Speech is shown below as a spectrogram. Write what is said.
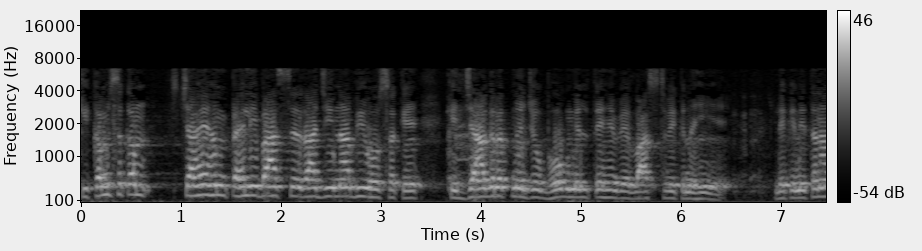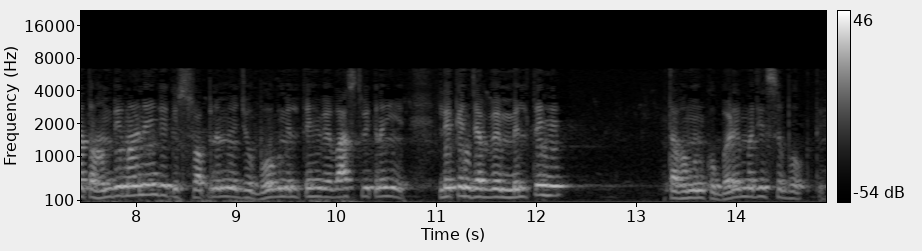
कि कम से कम चाहे हम पहली बात से राज़ी ना भी हो सकें कि जागृत में जो भोग मिलते हैं वे वास्तविक नहीं है। लेकिन इतना तो हम भी मानेंगे कि स्वप्न में जो भोग मिलते हैं वे वास्तविक नहीं है। लेकिन जब वे मिलते हैं तब हम उनको बड़े मज़े से भोगते।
